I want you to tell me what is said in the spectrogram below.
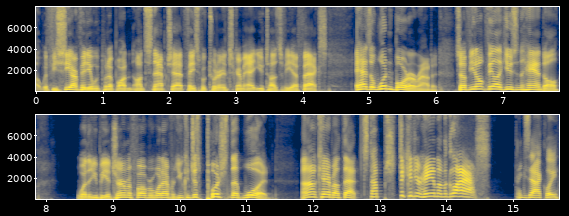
uh, if you see our video we put up on, on Snapchat, Facebook, Twitter, Instagram at Utah's VFX, it has a wooden border around it. So if you don't feel like using the handle, whether you be a germaphobe or whatever, you can just push the wood. I don't care about that. Stop sticking your hand on the glass. Exactly.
